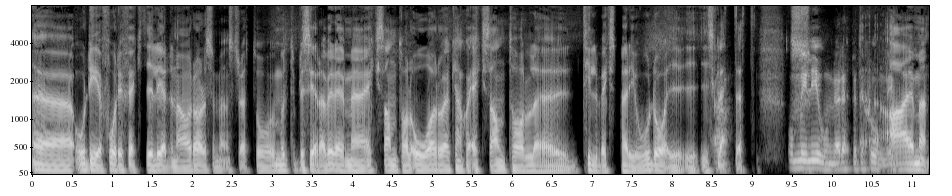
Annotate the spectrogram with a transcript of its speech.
Eh, och det får effekt i lederna och rörelsemönstret. Och multiplicerar vi det med x antal år och kanske x antal eh, tillväxtperiod då i, i, i skelettet. Och miljoner repetitioner. Jajamän,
